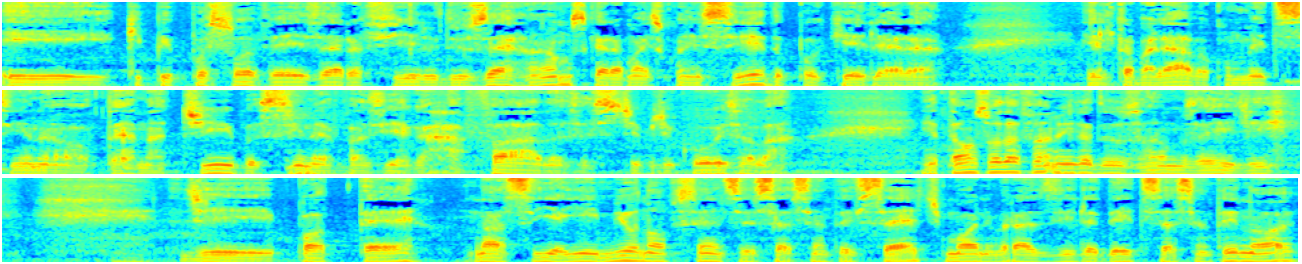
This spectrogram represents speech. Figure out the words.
e que por sua vez era filho de José Ramos, que era mais conhecido porque ele era ele trabalhava com medicina alternativa, assim, né, fazia garrafadas, esse tipo de coisa lá. Então, sou da família dos Ramos aí de de Poté, Nasci aí em 1967, moro em Brasília desde 69.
